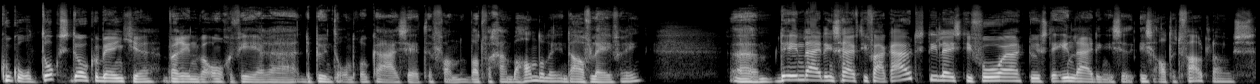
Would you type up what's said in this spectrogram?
Google Docs documentje. Waarin we ongeveer uh, de punten onder elkaar zetten. Van wat we gaan behandelen in de aflevering. Um, de inleiding schrijft hij vaak uit, die leest hij voor. Dus de inleiding is, is altijd foutloos.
